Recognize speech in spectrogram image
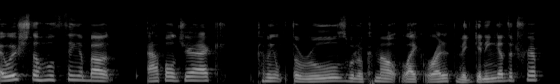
I wish the whole thing about Applejack coming up with the rules would have come out like right at the beginning of the trip.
